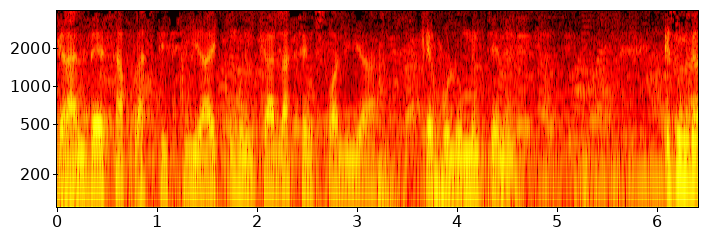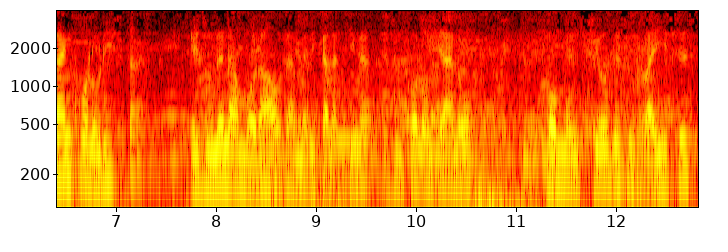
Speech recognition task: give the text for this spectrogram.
grandeza, plasticidad y comunicar la sensualidad que el volumen tiene. Es un gran colorista es un enamorado de América Latina, es un colombiano convencido de sus raíces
